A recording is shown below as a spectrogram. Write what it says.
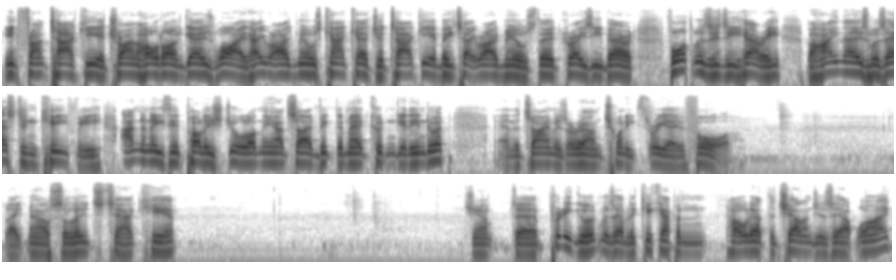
In front, Tarkier trying to hold on. Goes wide. Hayride Mills can't catch it. Tarkier beats Hayride Mills. Third, Crazy Barrett. Fourth was Izzy Harry. Behind those was Aston Keefe. Underneath it, Polished Jewel. On the outside, Victor Matt couldn't get into it. And the time is around 23.04. Late Mail salutes Tuck here. Jumped uh, pretty good, was able to kick up and hold out the challengers out wide.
